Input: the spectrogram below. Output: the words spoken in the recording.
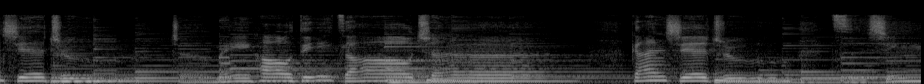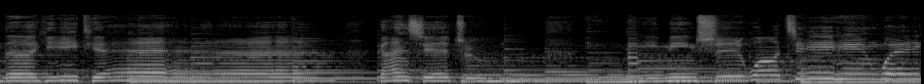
感谢主，这美好的早晨。感谢主，此新的一天。感谢主，因你名使我敬畏。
